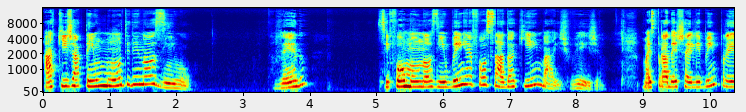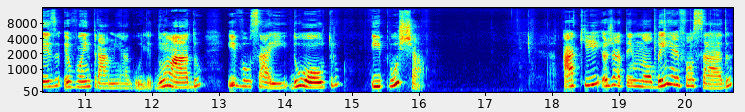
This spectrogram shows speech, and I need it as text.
Aqui já tem um monte de nozinho. Tá vendo? Se formou um nozinho bem reforçado aqui embaixo, veja. Mas para deixar ele bem preso, eu vou entrar a minha agulha de um lado e vou sair do outro e puxar. Aqui eu já tenho um nó bem reforçado,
